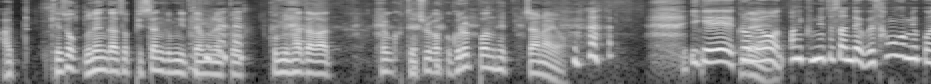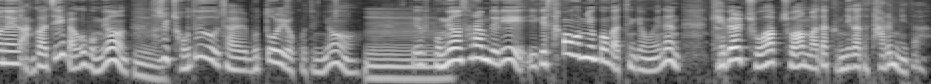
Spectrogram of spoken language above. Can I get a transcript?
아, 계속 은행 가서 비싼 금리 때문에 또 고민하다가 결국 대출 받고 그럴 뻔 했잖아요. 이게 그러면 네. 아니 금리도 싼데 왜 상호금융권에 안 가지?라고 보면 음. 사실 저도 잘 못 떠올렸거든요. 음. 그래서 보면 사람들이 이게 상호금융권 같은 경우에는 개별 조합 조합마다 금리가 다 다릅니다.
